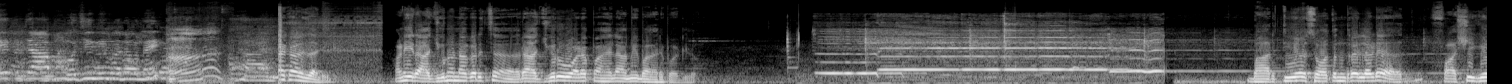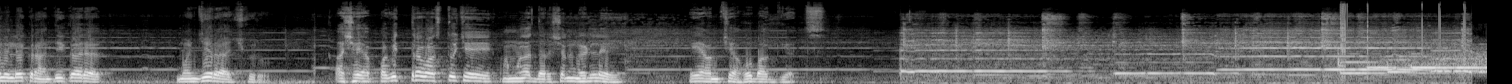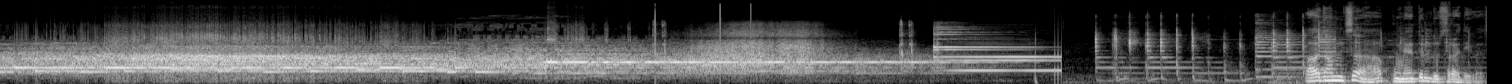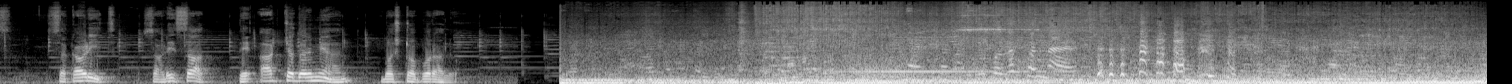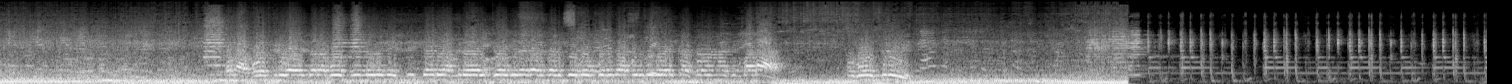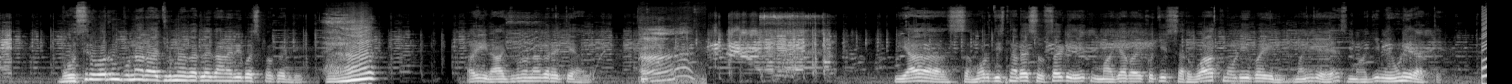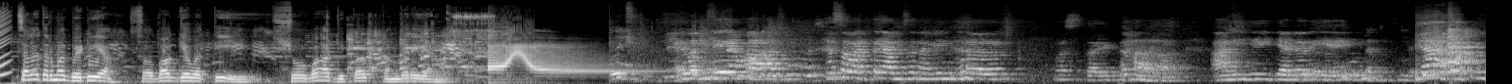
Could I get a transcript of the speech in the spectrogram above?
हे तुझ्या भाऊजींनी बनवलंय. काय झाली? आणि राजगुरुनगरचा राजगुरू वाडा पाहायला आम्ही बाहेर पडलो. भारतीय स्वातंत्र्य लढ्यात फाशी गेलेले क्रांतिकारक म्हणजे राजगुरू. अशा या पवित्र वास्तूचे आम्हाला दर्शन घडले हे आमचे अहोभाग्यच. आज आमचा पुण्यातील दुसरा दिवस. सकाळीच साडेसात ते आठच्या दरम्यान बसस्टॉपवर आलो. भोसरीवरून पुन्हा राजगुरुनगरला जाणारी बस पकडली. आणि राजगुरुनगर येथे आलो. या समोर दिसणाऱ्या सोसायटीत माझ्या बायकोची सर्वात मोठी बहीण म्हणजेच माझी मेहुणी राहते. चला तर मग भेटूया. सौभाग्यवती शोभा दीपक पंधरे यांनी. बघले. कसं वाटतंय आमचं नवीन घर? मस्त एकदम. आणि ही गॅलरी आहे.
